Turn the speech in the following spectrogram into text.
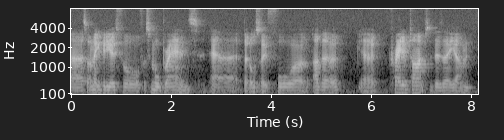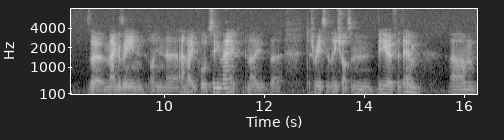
uh, so I make videos for for small brands, uh, but also for other uh, creative types. There's a um, there's a magazine in uh, Adelaide called City Mag, and I've uh, just recently shot some video for them. Um,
